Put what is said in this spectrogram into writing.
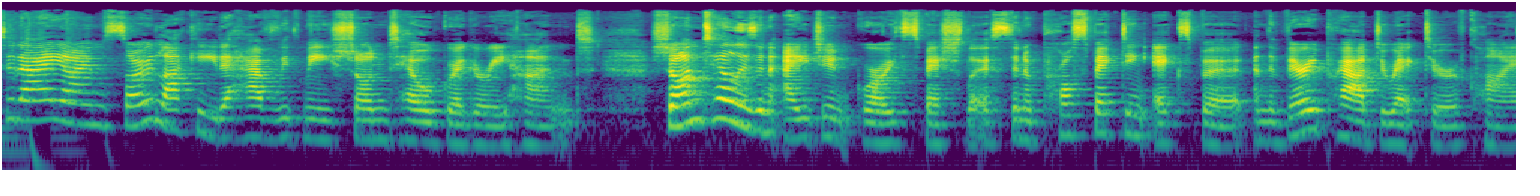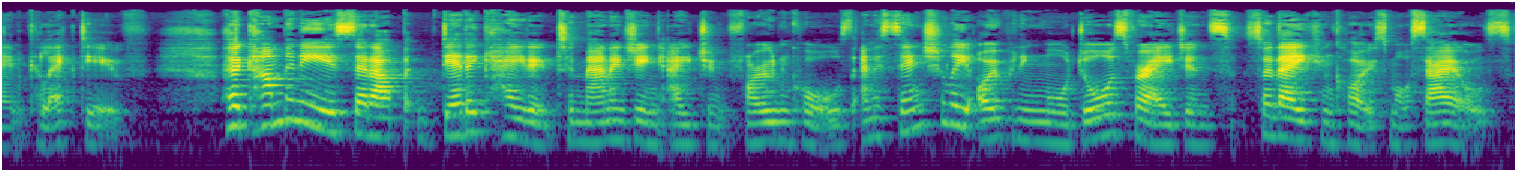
Today, I'm so lucky to have with me Shontelle Gregory Hunt. Shontelle is an agent growth specialist and a prospecting expert, and the very proud director of Client Collective. Her company is set up dedicated to managing agent phone calls and essentially opening more doors for agents so they can close more sales.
